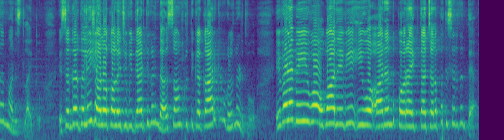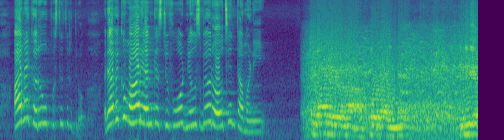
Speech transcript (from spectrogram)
ಸನ್ಮಾನಿಸಲಾಯಿತು. ಈ ಸಂದರ್ಭದಲ್ಲಿ ಶಾಲಾ ಕಾಲೇಜು ವಿದ್ಯಾರ್ಥಿಗಳಿಂದ ಸಾಂಸ್ಕೃತಿಕ ಕಾರ್ಯಕ್ರಮಗಳು ನಡೆದವು. ಈ ವೇಳೆ ಬಿಇಒ ಉಮಾದೇವಿ, ಇಒ ಆನಂದ್ ಪೌರಾಯುಕ್ತ ಚಲಪತಿ ಸೇರಿದಂತೆ ಅನೇಕರು ಉಪಸ್ಥಿತರಿದ್ದರು. Ravikumar N KST four news bureau Chintamani. ಇಲ್ಲಿಗೆ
